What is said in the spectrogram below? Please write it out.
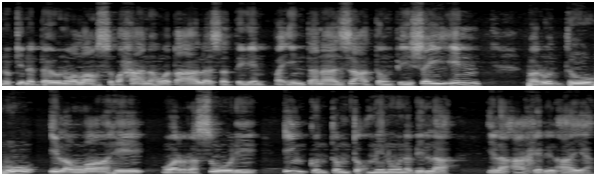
no kinadayon Allah subhanahu wa ta'ala sa tingin pa intanaza'tum fi shay'in farudduhu ila Allah war rasuli in kuntum tu'minuna billah ila akhiril ayah.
